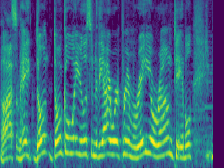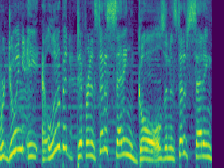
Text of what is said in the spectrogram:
Awesome. Hey, don't don't go away. You're listening to the I Work for Him Radio Roundtable. We're doing a, a little bit different. Instead of setting goals and instead of setting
